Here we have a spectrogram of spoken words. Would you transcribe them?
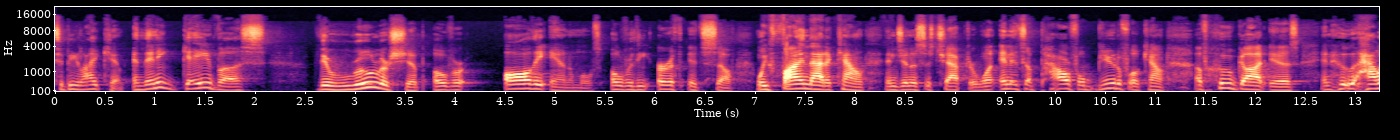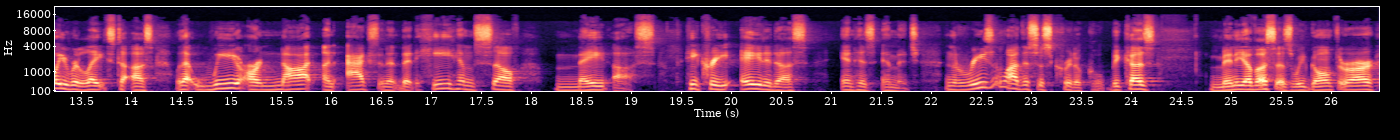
to be like Him. And then He gave us the rulership over all the animals, over the earth itself. We find that account in Genesis chapter 1, and it's a powerful, beautiful account of who God is and who, how He relates to us, that we are not an accident, that He Himself made us. He created us in His image. And the reason why this is critical, because many of us, as we've gone through our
